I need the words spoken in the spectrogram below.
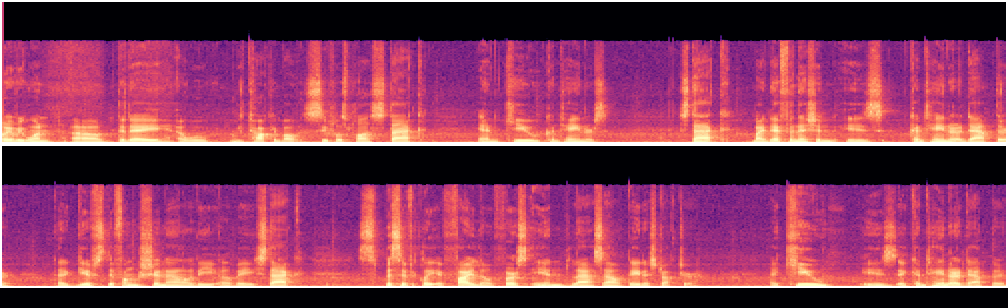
everyone. Uh, today I will be talking about C++ stack and queue containers. Stack by definition is container adapter that gives the functionality of a stack, specifically a FILO first in last out data structure. A queue is a container adapter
